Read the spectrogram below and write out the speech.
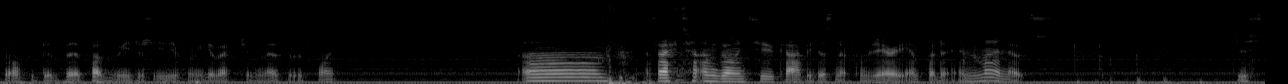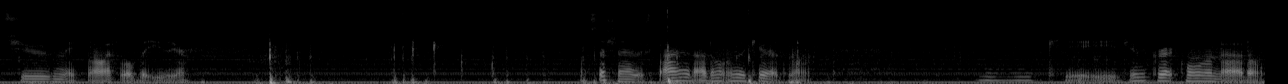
scroll up a good bit. Probably just easier for me to go back and check notes at this point. Um, in fact, I'm going to copy this note from Jerry and put it in my notes. Just to make my life a little bit easier. Session has expired. I don't really care at the moment. Okay, Jimmy correct one. I don't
